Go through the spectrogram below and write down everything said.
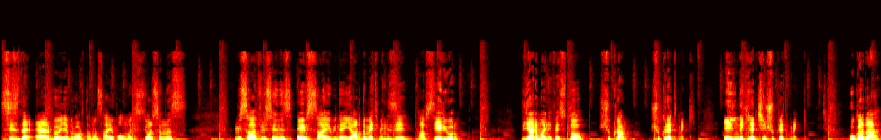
Siz de eğer böyle bir ortama sahip olmak istiyorsanız misafirseniz ev sahibine yardım etmenizi tavsiye ediyorum. Diğer manifesto şükran, şükretmek. Elindekiler için şükretmek. Huga'da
